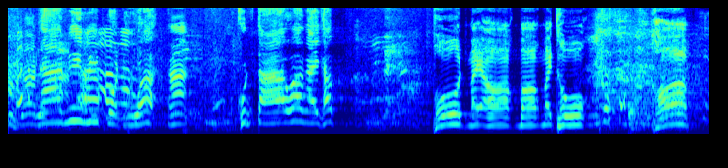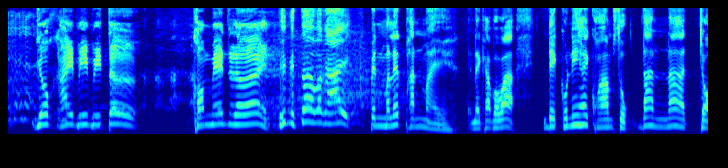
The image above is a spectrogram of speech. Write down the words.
สุดยอดเลยงานนี่มีปวดหัว ฮะคุณตาว่าไงครับ พูดไม่ออกบอกไม่ถูก ขอยกให้พี่ปีเตอร์ คอมเมนต์เลย พี่ปีเตอร์ว่าไง เป็นเมล็ดพันธุ์ใหม่นะครับ เพราะว่าเด็กคนนี้ให้ความสุขด้านหน้าจอ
